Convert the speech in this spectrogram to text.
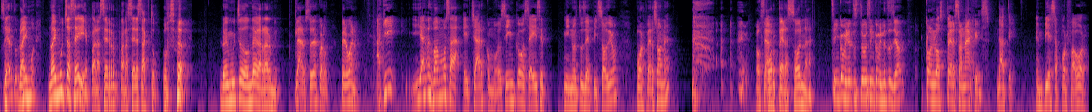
¿Cierto? No hay, no hay mucha serie para ser, para ser exacto. O sea, no hay mucho de dónde agarrarme. Claro, estoy de acuerdo. Pero bueno, aquí ya nos vamos a echar como 5 o 6 minutos de episodio por persona. o sea, Por persona. 5 minutos tú, 5 minutos yo. Con los personajes. Date. Empieza, por favor.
